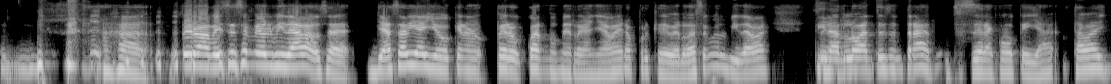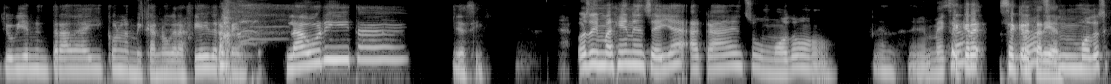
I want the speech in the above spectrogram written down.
ajá, pero a veces se me olvidaba, o sea, ya sabía yo que no, pero cuando me regañaba era porque de verdad se me olvidaba tirarlo antes de entrar, entonces era como que ya estaba yo bien entrada ahí con la mecanografía y de repente, Laurita, y así. O sea, imagínense, ella acá en su modo... En, en meca, Secre- ¿no? secretarial. En modo sec-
